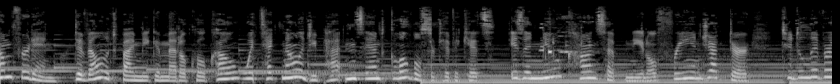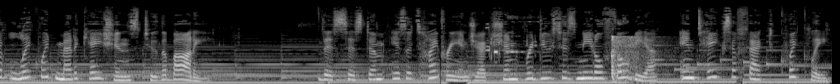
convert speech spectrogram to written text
Comfort In, developed by Mika Medical Co. with technology patents and global certificates, is a new concept needle free injector to deliver liquid medications to the body. This system is a type free injection, reduces needle phobia, and takes effect quickly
